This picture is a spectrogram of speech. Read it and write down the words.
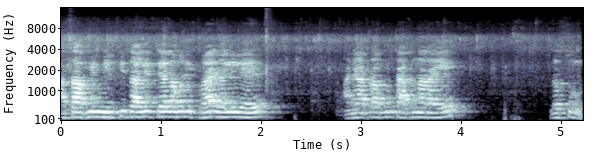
आता आपली मिरची चांगली तेलामध्ये म्हणजे फ्राय झालेली आहे. आणि आता आपण टाकणार आहे लसूण.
